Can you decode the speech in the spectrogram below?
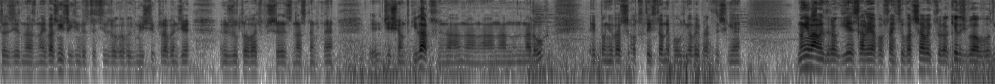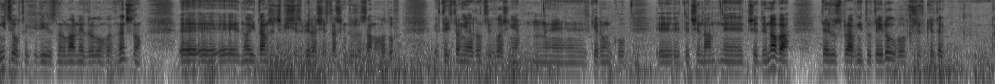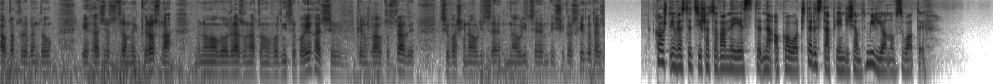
To jest jedna z najważniejszych inwestycji drogowych w mieście, która będzie rzutować przez następne e, dziesiątki lat na, na, na, na, na ruch, e, ponieważ od tej strony południowej praktycznie no nie mamy drogi. Jest Aleja Powstańców Warszawy, która kiedyś była obwodnicą, w tej chwili jest normalnie drogą wewnętrzną. E, No i tam rzeczywiście zbiera się strasznie dużo samochodów. W tej stronie jadących właśnie mm, w kierunku Tyczyna czy Dynowa też usprawni tutaj ruch, bo wszystkie te auta, które będą jechać od strony Krosna, będą mogły od razu na tą obwodnicę pojechać, czy w kierunku autostrady, czy właśnie na ulicę, na ulicę Sikorskiego. Także Koszt inwestycji szacowany jest na około 450 milionów złotych.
